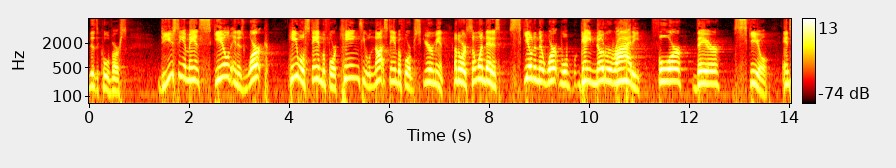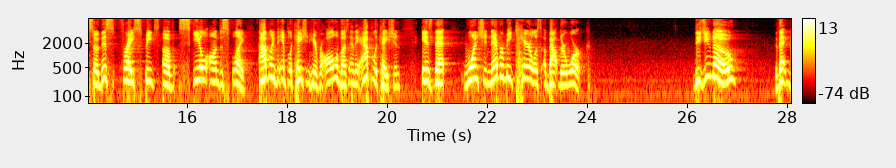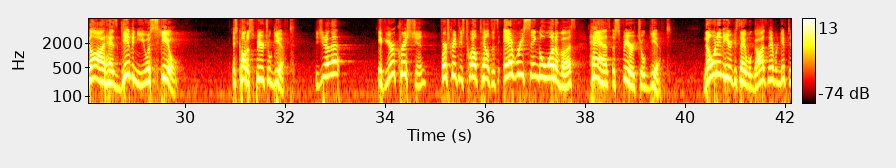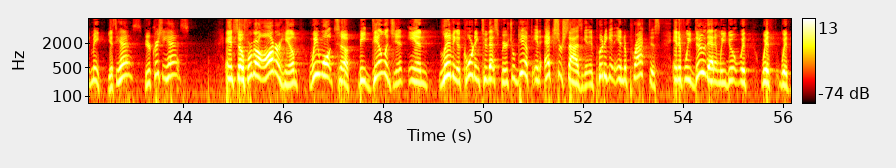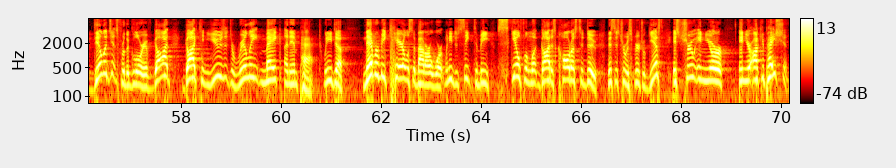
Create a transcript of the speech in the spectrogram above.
This is a cool verse. Do you see a man skilled in his work? He will stand before kings. He will not stand before obscure men. In other words, someone that is skilled in their work will gain notoriety for their skill. And so this phrase speaks of skill on display. I believe the implication here for all of us and the application is that one should never be careless about their work. Did you know that God has given you a skill? It's called a spiritual gift. Did you know that? If you're a Christian, 1 Corinthians 12 tells us every single one of us has a spiritual gift. No one in here can say, well, God's never gifted me. Yes, He has. If you're a Christian, He has. And so if we're going to honor Him, we want to be diligent in living according to that spiritual gift, in exercising it, and putting it into practice. And if we do that and we do it with, with, with diligence for the glory of God, God can use it to really make an impact. We need to never be careless about our work. We need to seek to be skillful in what God has called us to do. This is true with spiritual gifts, it's true in your, in your occupation.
